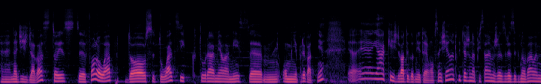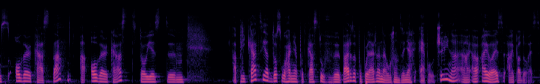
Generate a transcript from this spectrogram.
e, na dziś dla Was, to jest e, follow-up do sytuacji, która miała miejsce mm, u mnie prywatnie e, jakieś dwa tygodnie temu. W sensie ja na Twitterze napisałem, że zrezygnowałem z Overcasta, a Overcast to jest aplikacja do słuchania podcastów bardzo popularna na urządzeniach Apple, czyli na iOS, iPadOS.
